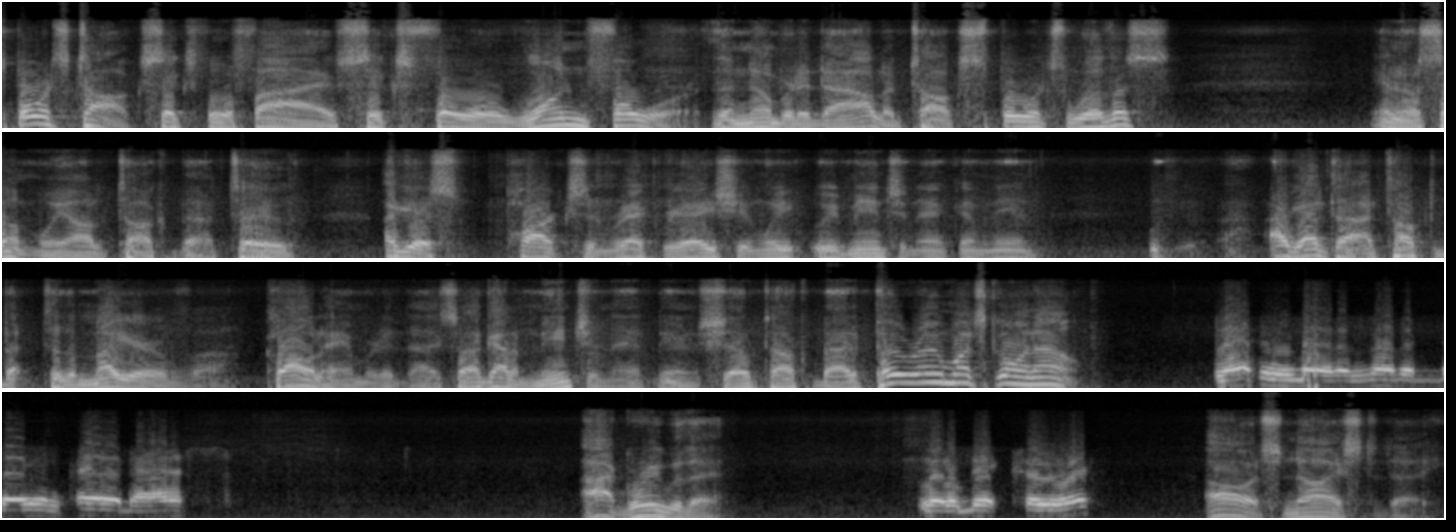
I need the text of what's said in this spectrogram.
Sports Talk, 645-6414, the number to dial to talk sports with us. You know, something we ought to talk about, too. I guess parks and recreation, we, we mentioned that coming in. I got to, I talked about to the mayor of uh, Claudehammer today, so I got to mention that during the show, talk about it. Pool Room, what's going on? Nothing but another day in paradise. I agree with that. A little bit cooler. Oh, it's nice today.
